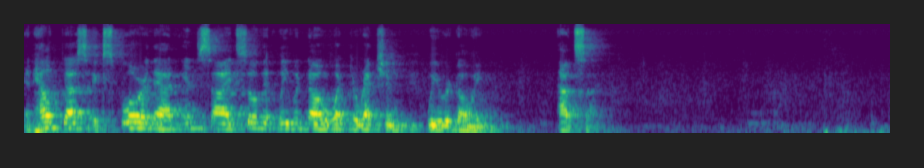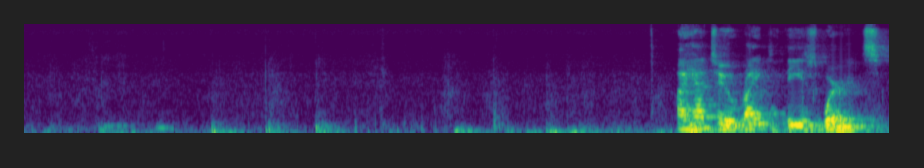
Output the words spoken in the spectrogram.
and helped us explore that inside so that we would know what direction we were going outside. I had to write these words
